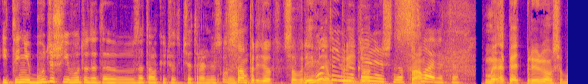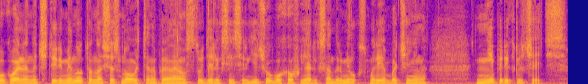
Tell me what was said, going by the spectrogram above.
И ты не будешь его туда э, заталкивать в эту театральную студию. Сам придет со временем, вот именно, придет конечно, сам. славе-то. Мы опять прервемся буквально на 4 минуты. У нас сейчас новости. Напоминаем, в студии Алексей Сергеевич Обухов, я Александр Милкус, Мария Баченина. Не переключайтесь.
